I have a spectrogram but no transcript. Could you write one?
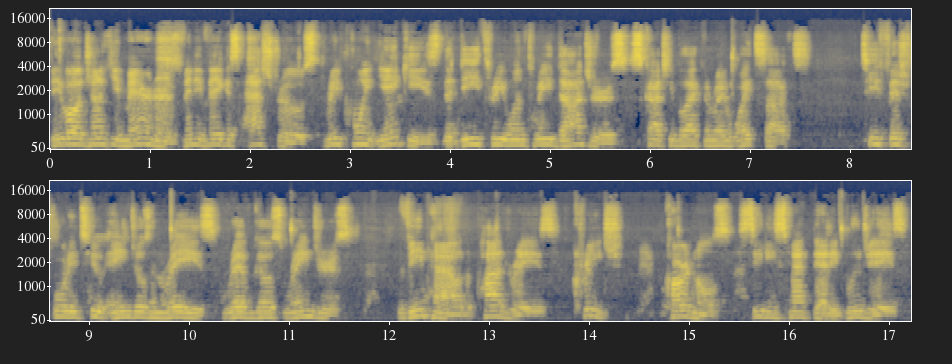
B-Ball Junkie Mariners, Vinny Vegas Astros, Three Point Yankees, the D313 Dodgers, Scotchy Black and Red White Sox, T-Fish 42 Angels and Rays, Rev Ghost Rangers, V-Pow, the Padres, Creech, Cardinals, CD Smack Daddy Blue Jays,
